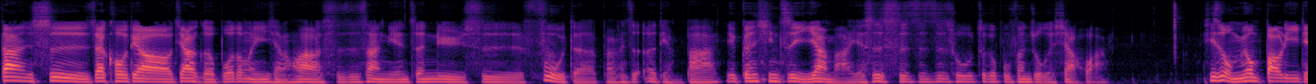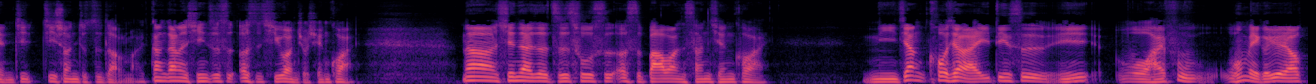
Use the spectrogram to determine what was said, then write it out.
但是在扣掉价格波动的影响的话，实质上年增率是负的百分之二点八，也跟薪资一样嘛，也是实质支出这个部分做个下滑。其实我们用暴力一点计计算就知道了嘛。刚刚的薪资是二十七万九千块，那现在的支出是二十八万三千块。你这样扣下来，一定是，咦，我还付，我每个月要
